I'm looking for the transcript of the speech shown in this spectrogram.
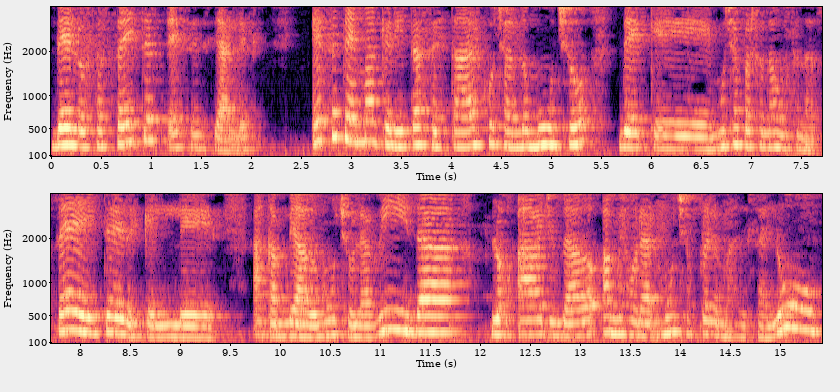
de los aceites esenciales. Ese tema que ahorita se está escuchando mucho, de que muchas personas usan aceite, de que les ha cambiado mucho la vida, los ha ayudado a mejorar muchos problemas de salud,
